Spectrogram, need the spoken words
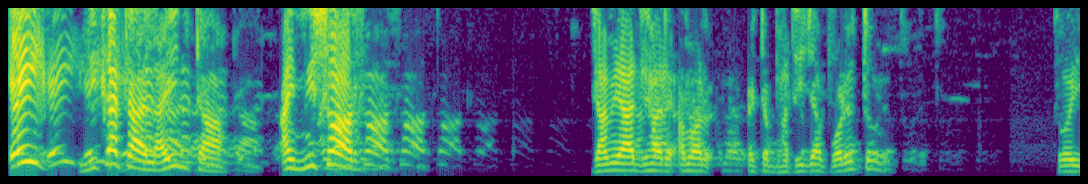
এই লেখাটা, লাইনটা আমি মিশর জামি আজহার আমার একটা ভাতিজা পড়ে তো তো ওই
